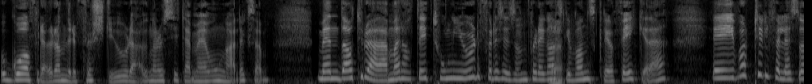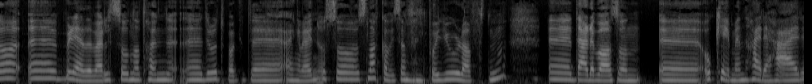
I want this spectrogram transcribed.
å gå fra hverandre første juledag når du sitter med unger, liksom. Men da tror jeg de har hatt ei tung jul, for å si sånn, for det er ganske vanskelig å fake det. Eh, I vårt tilfelle så eh, ble det vel sånn at han eh, dro tilbake til England, og så snakka vi sammen på julaften, der det var sånn OK, men herre her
